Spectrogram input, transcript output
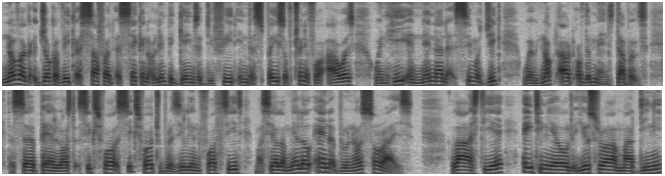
Novak Djokovic suffered a second Olympic Games defeat in the space of 24 hours when he and Nenad Zimonjic were knocked out of the men's doubles. The Serb pair lost 6-4, 6-4 to Brazilian fourth seeds Marcelo Melo and Bruno Soares. Last year, 18-year-old Yusra Mardini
